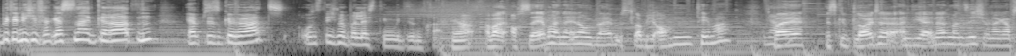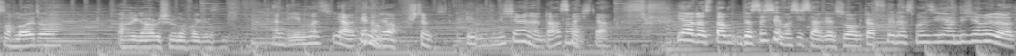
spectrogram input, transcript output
bitte nicht in Vergessenheit geraten. Ihr habt es gehört. Uns nicht mehr belästigen mit diesen Fragen. Ja, aber auch selber in Erinnerung bleiben ist, glaube ich, auch ein Thema. Ja. Weil es gibt Leute, an die erinnert man sich und dann gab es noch Leute, ach egal, habe ich schon wieder vergessen. An die man sich, ja, genau. Ja. Stimmt. Eben die nicht erinnern, da hast Ja. recht, ja. Ja, das, da- das ist ja, was ich sage. Sorgt dafür, dass man sich an dich erinnert.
